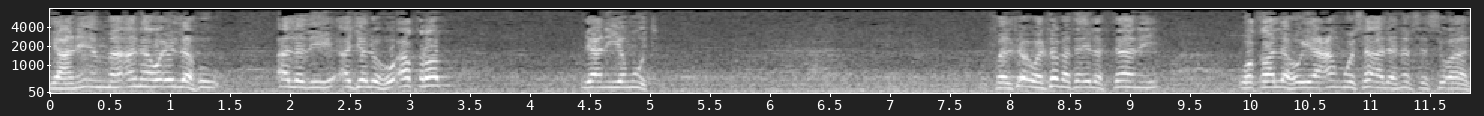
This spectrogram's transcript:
يعني إما أنا وإلا هو الذي أجله أقرب يعني يموت. والتفت إلى الثاني وقال له يا عم وسأله نفس السؤال.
